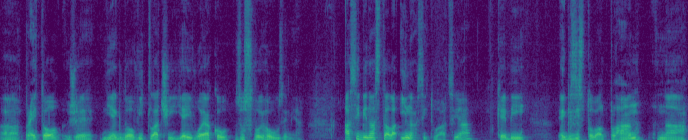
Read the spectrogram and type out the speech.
a preto, že niekto vytlačí jej vojakov zo svojho územia. Asi by nastala iná situácia, keby existoval plán na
